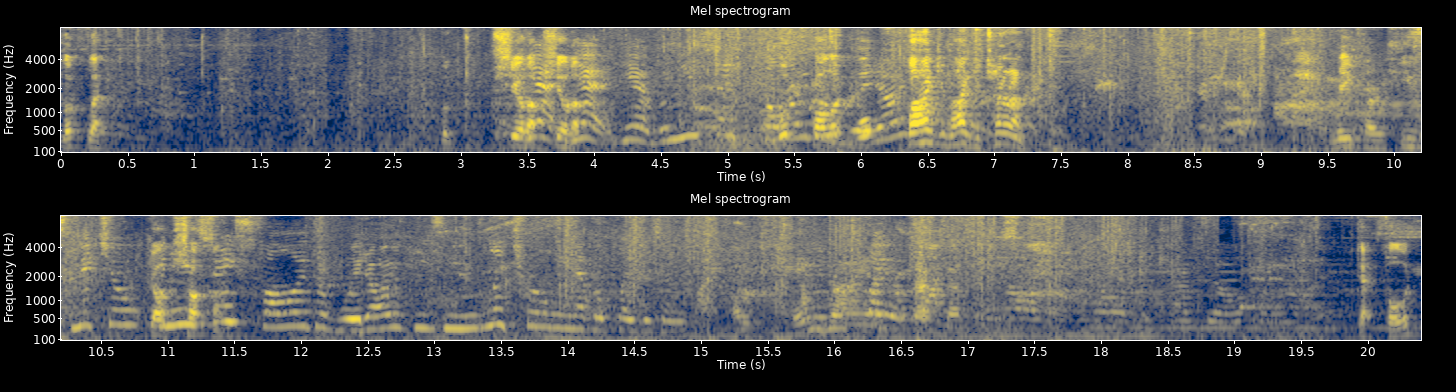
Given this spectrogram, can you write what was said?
Look left. Look, shield up, yeah, shield up. yeah, yeah. When you say follow, Look, follow, the widow, behind you, behind you, turn around. Rico, he's Mitchell, Got when you shotguns. say follow the widow, he's literally never played this in his life. okay, I mean, he's Ryan. Back once. down. you know, character, also, Okay, forward. you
